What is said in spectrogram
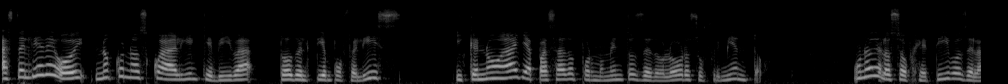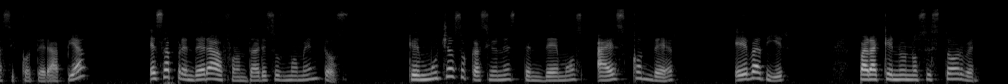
Hasta el día de hoy no conozco a alguien que viva todo el tiempo feliz y que no haya pasado por momentos de dolor o sufrimiento. Uno de los objetivos de la psicoterapia es aprender a afrontar esos momentos, que en muchas ocasiones tendemos a esconder, evadir, para que no nos estorben,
